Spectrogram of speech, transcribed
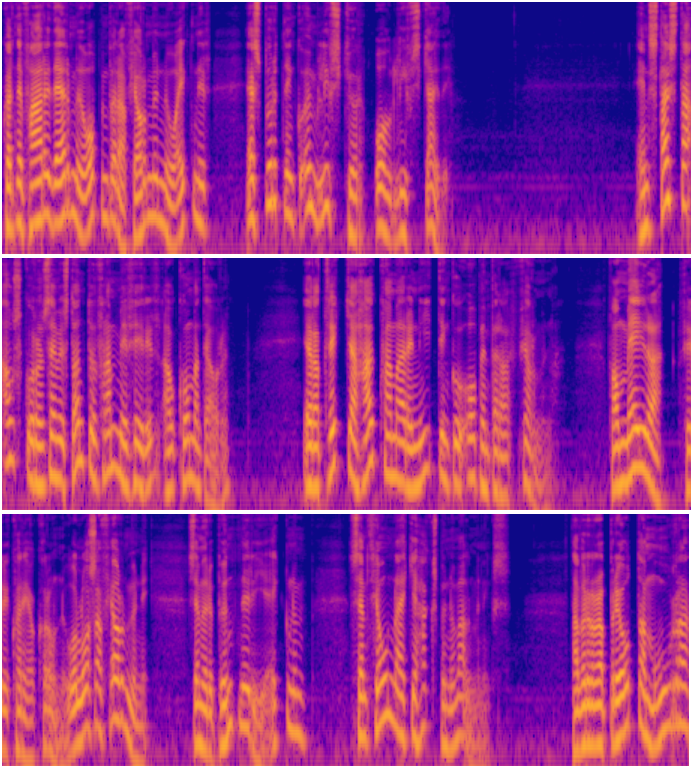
hvernig farið er með ofinbera fjármunnu og eignir er spurning um lífskjör og lífsgæði. Einn stærsta áskorun sem við stöndum frammi fyrir á komandi árum er að tryggja hagkvamari nýtingu ofinbera fjármunna, fá meira fyrir hverja krónu og losa fjármunni sem eru bundnir í eignum sem þjóna ekki hagsmunum almennings. Það verður að brjóta múra,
